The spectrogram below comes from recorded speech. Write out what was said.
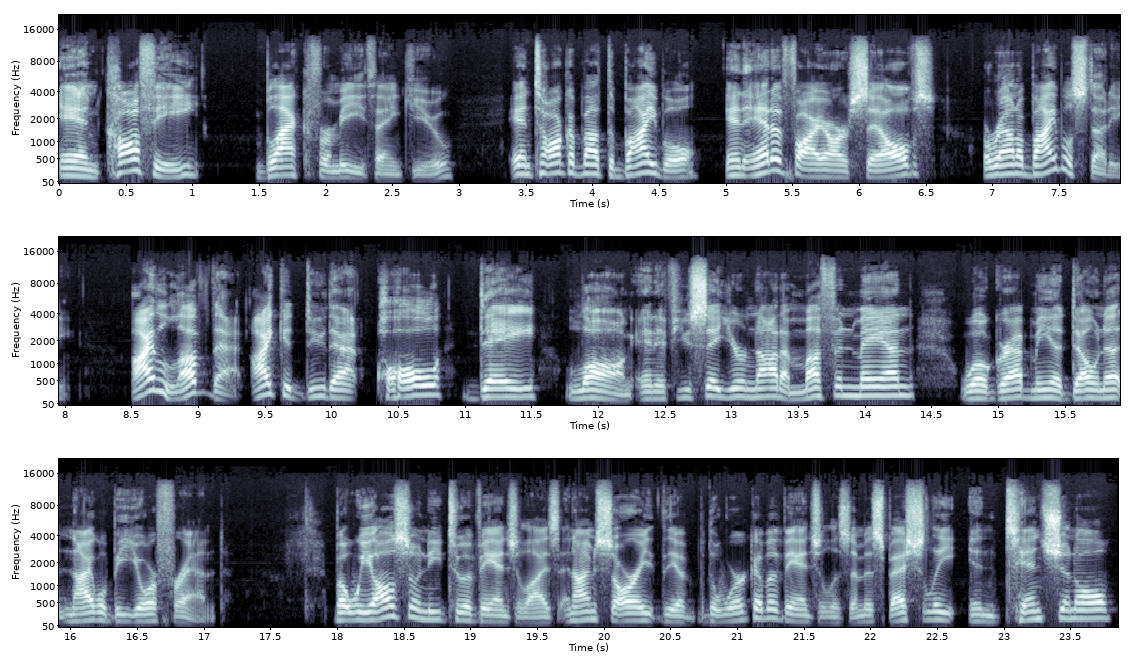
and coffee, black for me, thank you, and talk about the Bible and edify ourselves around a Bible study. I love that. I could do that all day long. And if you say you're not a muffin man, well, grab me a donut and I will be your friend. But we also need to evangelize. And I'm sorry, the, the work of evangelism, especially intentional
